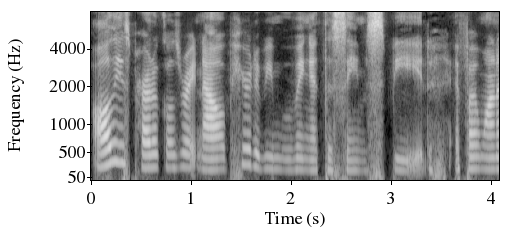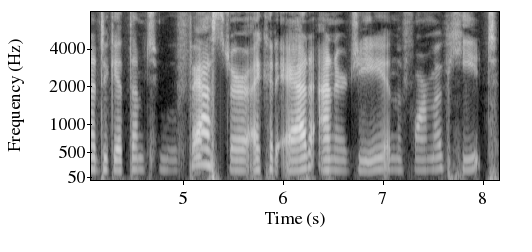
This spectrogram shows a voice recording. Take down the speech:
All these particles right now appear to be moving at the same speed. If I wanted to get them to move faster, I could add energy in the form of heat,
